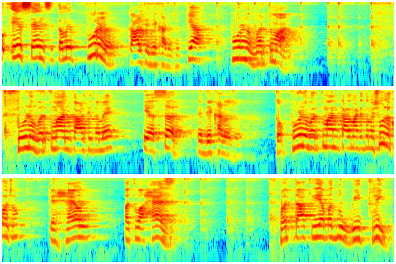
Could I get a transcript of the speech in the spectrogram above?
તો એ સેન્સ તમે પૂર્ણ કાળથી દેખાડો છો. ક્યાં? પૂર્ણ વર્તમાન. પૂર્ણ વર્તમાન કાળથી તમે એ અસરને દેખાડો છો. તો પૂર્ણ વર્તમાન કાળ માટે તમે શું લખો છો? કે હેવ અથવા હેઝ વત્તા ક્રિયાપદનું વી થ્રી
